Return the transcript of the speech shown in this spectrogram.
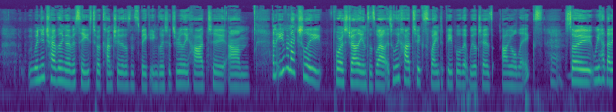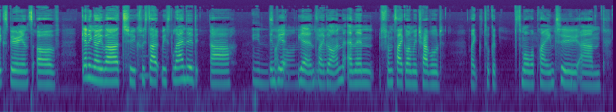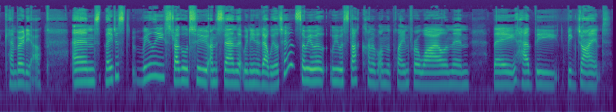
when you're traveling overseas to a country that doesn't speak English, it's really hard to um and even actually for Australians as well, it's really hard to explain to people that wheelchairs are your legs. So we had that experience of getting over to because we start we landed uh In, in Viet- yeah in Saigon, and then from Saigon we travelled, like took a smaller plane to um, Cambodia, and they just really struggled to understand that we needed our wheelchairs. So we were we were stuck kind of on the plane for a while, and then they had the big giant.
